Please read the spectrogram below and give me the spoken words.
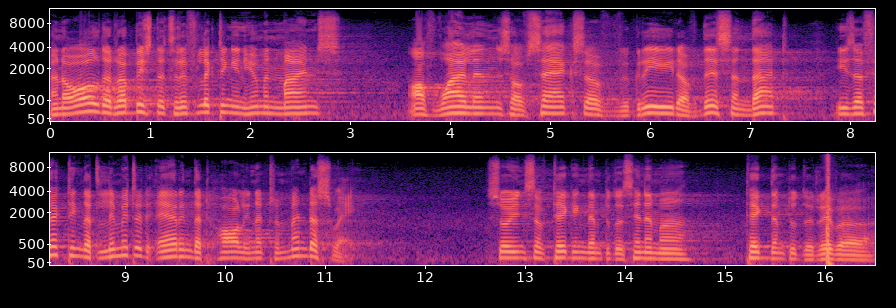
and all the rubbish that's reflecting in human minds of violence, of sex, of greed, of this and that, is affecting that limited air in that hall in a tremendous way. So instead of taking them to the cinema, take them to the river,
